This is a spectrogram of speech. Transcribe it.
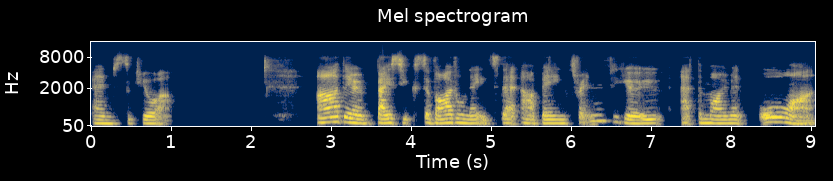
and secure? Are there basic survival needs that are being threatened for you at the moment or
